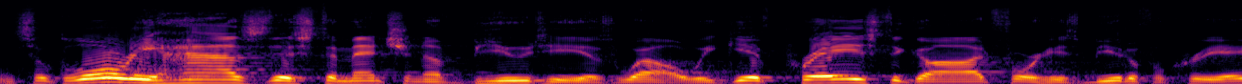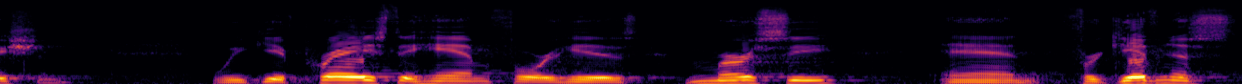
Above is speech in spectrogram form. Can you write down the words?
And so, glory has this dimension of beauty as well. We give praise to God for his beautiful creation. We give praise to Him for His mercy and forgiveness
